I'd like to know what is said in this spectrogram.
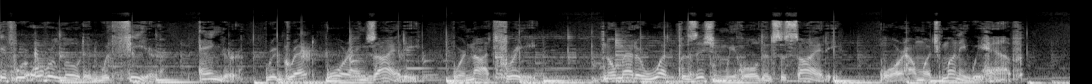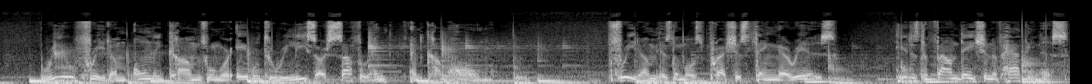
If we're overloaded with fear, anger, regret, or anxiety, we're not free. No matter what position we hold in society, or how much money we have. Real freedom only comes when we're able to release our suffering and come home. Freedom is the most precious thing there is. It is the foundation of happiness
